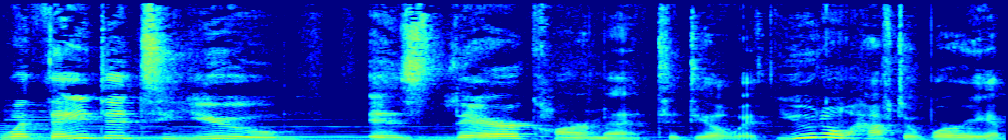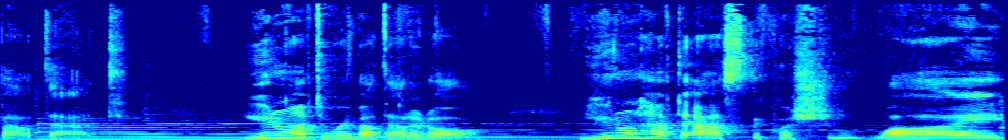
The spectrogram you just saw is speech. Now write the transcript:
What they did to you is their karma to deal with. You don't have to worry about that. You don't have to worry about that at all. You don't have to ask the question, why,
